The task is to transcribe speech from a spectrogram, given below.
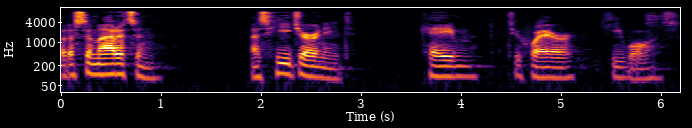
but a Samaritan, as he journeyed, came to where he was.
